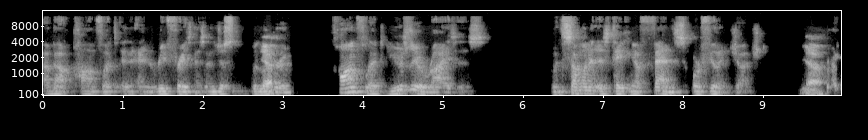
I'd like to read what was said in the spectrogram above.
about conflict and, and rephrasing this and just would love yeah. conflict usually arises when someone is taking offense or feeling judged. Yeah. Right?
